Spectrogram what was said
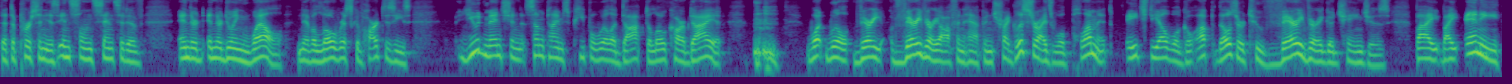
that the person is insulin sensitive, and they're and they're doing well and they have a low risk of heart disease. You'd mentioned that sometimes people will adopt a low carb diet. what will very, very, very often happen triglycerides will plummet, HDL will go up. Those are two very, very good changes by, by any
